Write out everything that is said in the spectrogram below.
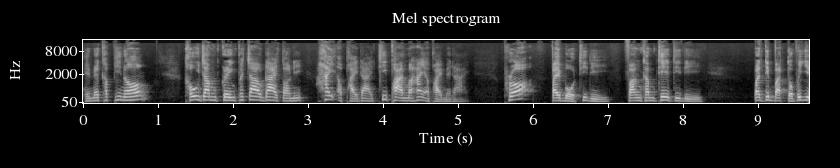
เห็นไหมครับพี่น้อง เขายำเกรงพระเจ้าได้ตอนนี้ให้อภัยได้ที่ผ่านมาให้อภัยไม่ได้ เพราะไปโบสถ์ที่ดี ฟังคำเทศที่ดี ปฏิบัติต่อพระเย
